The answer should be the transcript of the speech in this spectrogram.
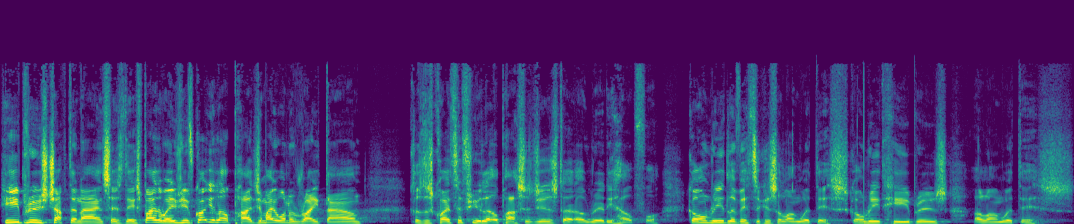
Hebrews chapter 9 says this. By the way, if you've got your little pad, you might want to write down, because there's quite a few little passages that are really helpful. Go and read Leviticus along with this. Go and read Hebrews along with this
